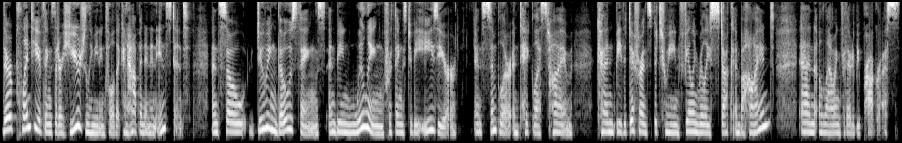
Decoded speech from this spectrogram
There are plenty of things that are hugely meaningful that can happen in an instant. And so, doing those things and being willing for things to be easier and simpler and take less time can be the difference between feeling really stuck and behind and allowing for there to be progress.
